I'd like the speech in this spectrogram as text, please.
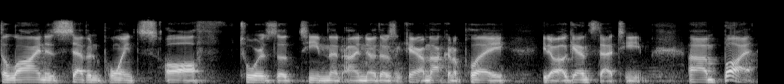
the line is seven points off towards the team that I know doesn't care, I'm not going to play, you know, against that team. Um, but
